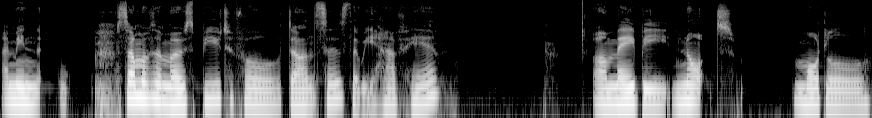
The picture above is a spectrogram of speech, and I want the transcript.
i mean some of the most beautiful dancers that we have here are maybe not model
